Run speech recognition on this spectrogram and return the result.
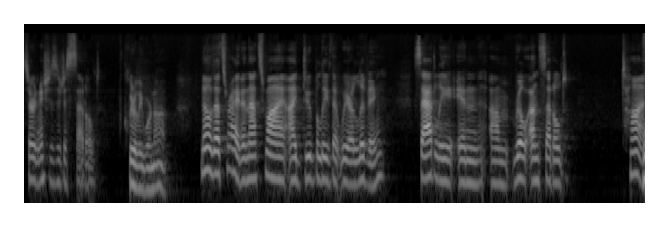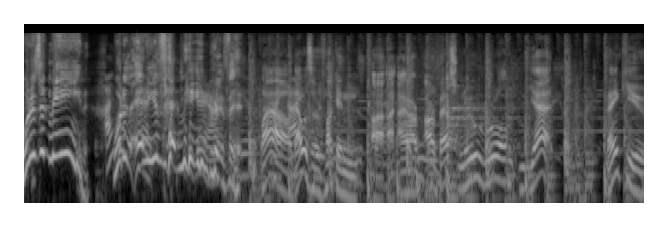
Certain issues are just settled. Clearly, we're not. No, that's right. And that's why I do believe that we are living, sadly, in um, real unsettled times. what does it mean? I What does any that- of that mean, very Griffin? Wow, I- that was a fucking uh, our, our best new rule yet. Thank you,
